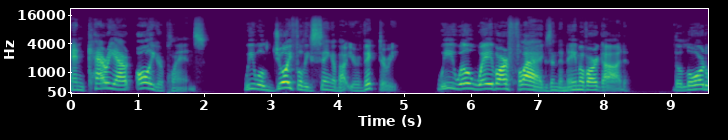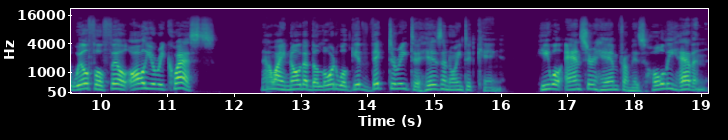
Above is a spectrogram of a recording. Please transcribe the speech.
and carry out all your plans. We will joyfully sing about your victory. We will wave our flags in the name of our God. The Lord will fulfill all your requests. Now I know that the Lord will give victory to his anointed king. He will answer him from his holy heaven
